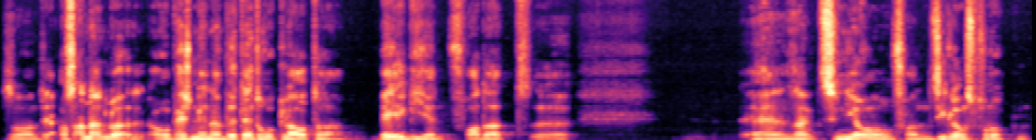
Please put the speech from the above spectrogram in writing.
So, und aus anderen europäischen Ländern wird der Druck lauter. Belgien fordert äh, äh, Sanktionierung von Siedlungsprodukten.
